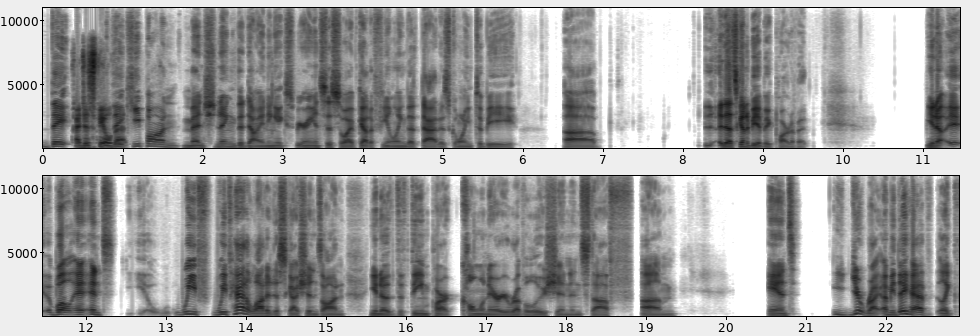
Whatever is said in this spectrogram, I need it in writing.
They, I just feel they that they keep on mentioning the dining experiences, so I've got a feeling that that is going to be, uh, that's going to be a big part of it. You know, it, well, and, and we've we've had a lot of discussions on you know the theme park culinary revolution and stuff um and you're right i mean they have like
